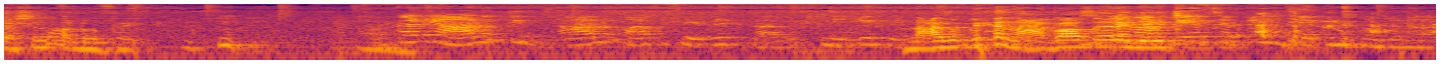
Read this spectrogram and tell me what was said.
Special aloo fry. కానీ ఆలు ఆలు మాకు ఫేవరెట్ కాదు. నీకే. నాకు నా కోసం అంటే మా చేయొచ్చు. పేరు చెప్పి నువ్వు చేపించుకుంటున్నావు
